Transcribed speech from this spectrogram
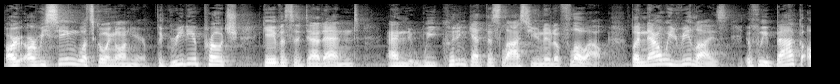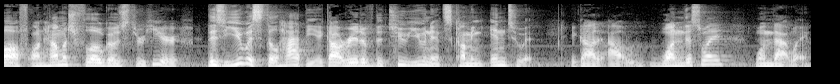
are, are we seeing what's going on here? The greedy approach gave us a dead end and we couldn't get this last unit of flow out. But now we realize if we back off on how much flow goes through here, this U is still happy. It got rid of the two units coming into it. It got it out one this way, one that way.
